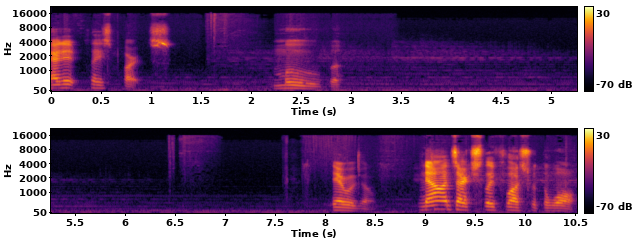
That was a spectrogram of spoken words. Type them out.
Edit place parts. Move. There we go. Now it's actually flush with the wall.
